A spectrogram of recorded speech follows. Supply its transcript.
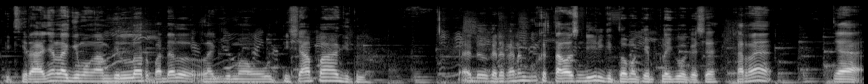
Dikiranya lagi mau ngambil Lord padahal lagi mau ulti siapa gitu aduh kadang-kadang gue ketawa sendiri gitu sama gameplay gue guys ya. Karena ya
